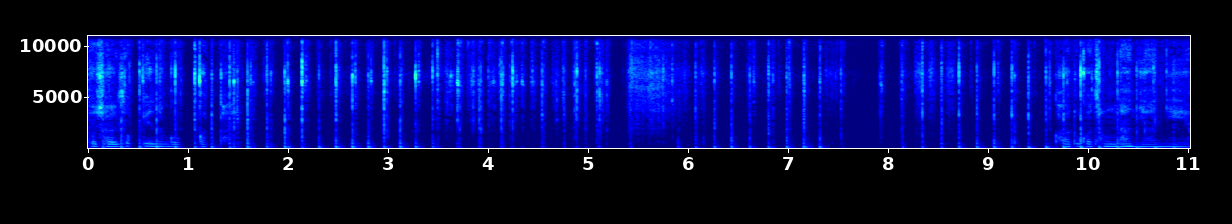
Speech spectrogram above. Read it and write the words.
더 잘 섞이는 것 같아요. 가루가 장난이 아니에요.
